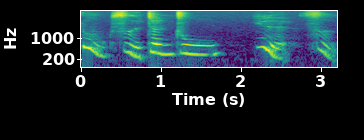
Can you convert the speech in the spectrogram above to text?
露似真珠月似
